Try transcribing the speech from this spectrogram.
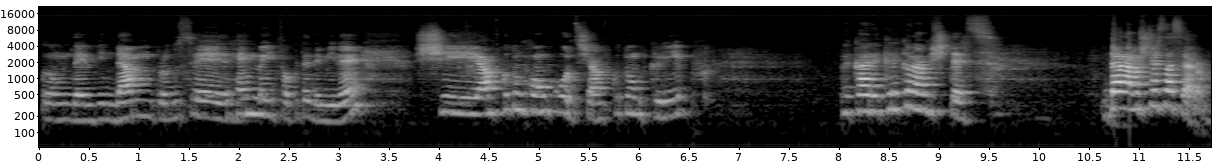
unde vindeam produse handmade făcute de mine și am făcut un concurs și am făcut un clip pe care cred că l-am șters. Da, l-am șters aseară,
